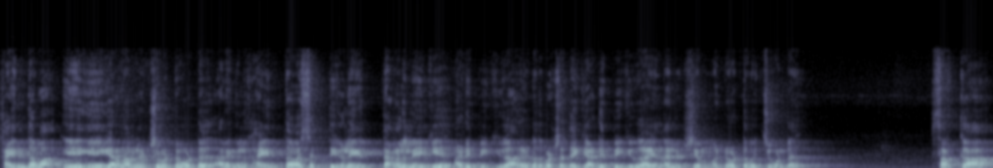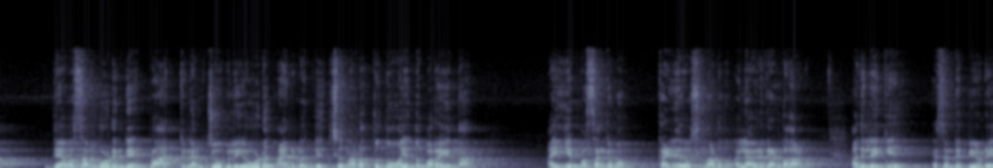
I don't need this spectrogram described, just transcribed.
ഹൈന്ദവ ഏകീകരണം ലക്ഷ്യമിട്ടുകൊണ്ട് അല്ലെങ്കിൽ ഹൈന്ദവ ശക്തികളെ തങ്ങളിലേക്ക് അടുപ്പിക്കുക ഇടതുപക്ഷത്തേക്ക് അടുപ്പിക്കുക എന്ന ലക്ഷ്യം മുന്നോട്ട് വെച്ചുകൊണ്ട് സർക്കാർ ദേവസ്വം ബോർഡിന്റെ പ്ലാറ്റിനം ജൂബിലിയോട് അനുബന്ധിച്ച് നടത്തുന്നു എന്ന് പറയുന്ന അയ്യപ്പ സംഗമം കഴിഞ്ഞ ദിവസം നടന്നു. എല്ലാവരും കണ്ടതാണ്. അതിലേക്ക് എസ് എൻ ഡി പിയുടെ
